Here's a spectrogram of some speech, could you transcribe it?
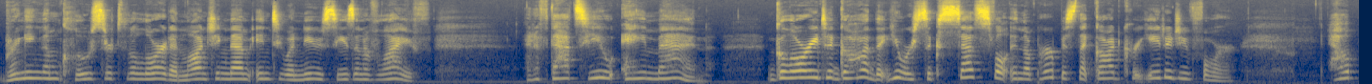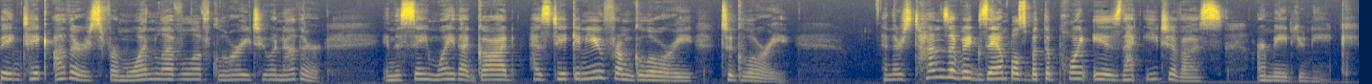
bringing them closer to the Lord and launching them into a new season of life. And if that's you, amen. Glory to God that you are successful in the purpose that God created you for, helping take others from one level of glory to another in the same way that God has taken you from glory to glory. And there's tons of examples, but the point is that each of us are made unique.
